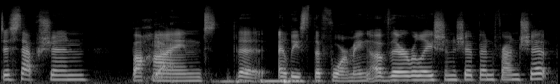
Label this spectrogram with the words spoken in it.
deception behind the at least the forming of their relationship and friendship.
